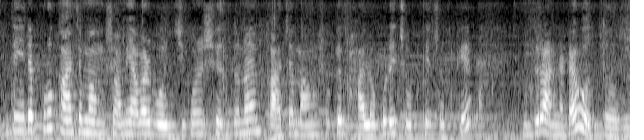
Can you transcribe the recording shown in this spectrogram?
কিন্তু এটা পুরো কাঁচা মাংস, আমি আবার বলছি কোনো সেদ্ধ নয়, কাঁচা মাংসকে ভালো করে চটকে চটকে কিন্তু রান্নাটা করতে হবে।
